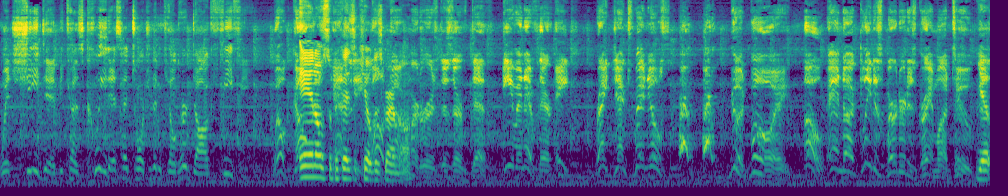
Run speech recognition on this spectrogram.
which she did because Cletus had tortured and killed her dog Fifi. Well, go And also because he Cassidy. killed his grandma. murderers deserve death, even if they're eight. Right, Jack Spaniels? Good boy. Oh, and uh, Cletus murdered his grandma too. Yep.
